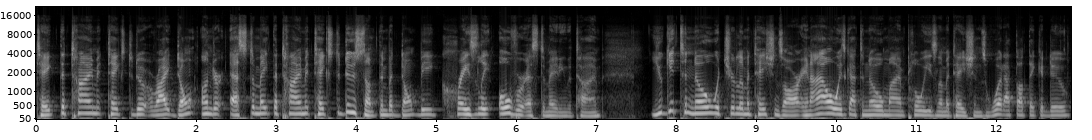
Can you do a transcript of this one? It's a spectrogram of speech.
Take the time it takes to do it right. Don't underestimate the time it takes to do something, but don't be crazily overestimating the time you get to know what your limitations are. And I always got to know my employees' limitations, what I thought they could do,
